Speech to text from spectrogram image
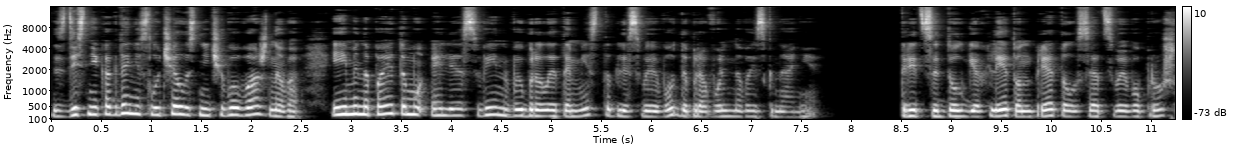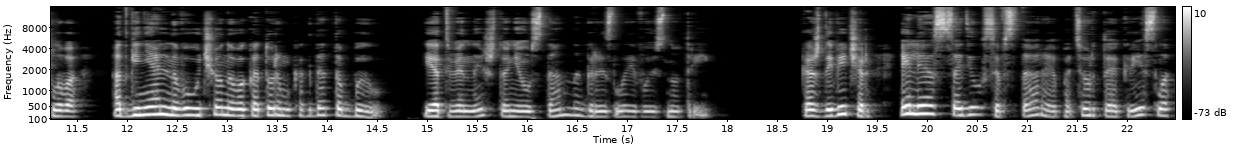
Здесь никогда не случалось ничего важного, и именно поэтому Элиас Вейн выбрал это место для своего добровольного изгнания. Тридцать долгих лет он прятался от своего прошлого, от гениального ученого, которым когда-то был, и от вины, что неустанно грызла его изнутри. Каждый вечер Элиас садился в старое потертое кресло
